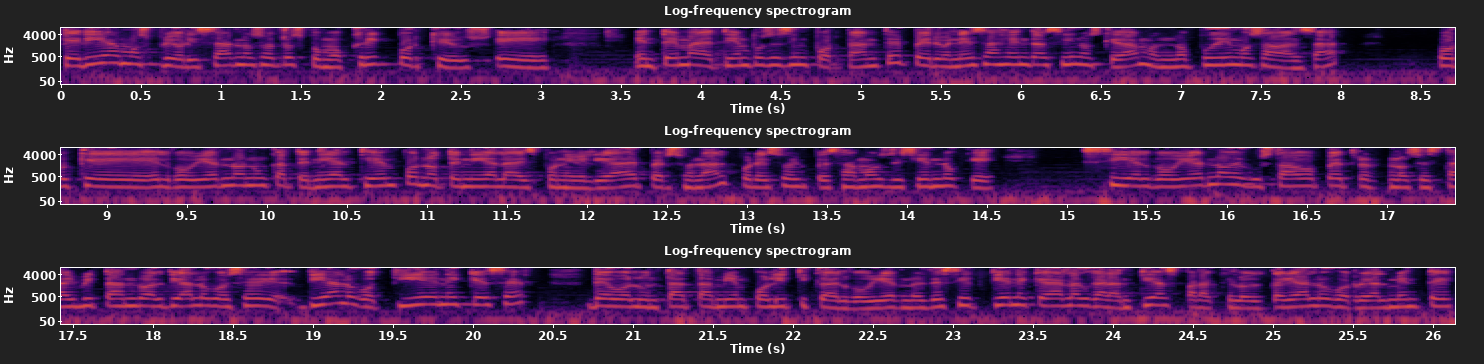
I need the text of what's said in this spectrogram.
queríamos priorizar nosotros como CRIC porque eh, en tema de tiempos es importante, pero en esa agenda sí nos quedamos, no pudimos avanzar porque el gobierno nunca tenía el tiempo, no tenía la disponibilidad de personal, por eso empezamos diciendo que si el gobierno de Gustavo Petro nos está invitando al diálogo, ese diálogo tiene que ser de voluntad también política del gobierno, es decir, tiene que dar las garantías para que los diálogos realmente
